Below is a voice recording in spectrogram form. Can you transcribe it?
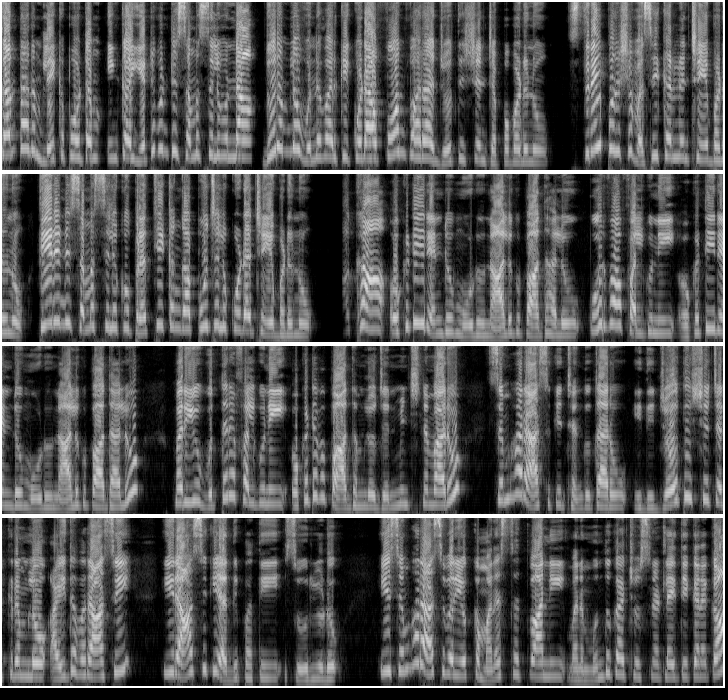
సంతానం లేకపోవటం ఇంకా ఎటువంటి సమస్యలు ఉన్నా దూరంలో ఉన్నవారికి కూడా ఫోన్ ద్వారా జ్యోతిష్యం చెప్పబడును. స్త్రీ పురుష వశీకరణం చేయబడును. తీరని సమస్యలకు ప్రత్యేకంగా పూజలు కూడా చేయబడును. అఖ ఒకటి రెండు మూడు నాలుగు పాదాలు పూర్వ ఫల్గుని ఒకటి రెండు మూడు నాలుగు పాదాలు మరియు ఉత్తర ఫల్గుని ఒకటవ పాదంలో జన్మించిన వారు సింహరాశికి చెందుతారు. ఇది జ్యోతిష్య చక్రంలో ఐదవ రాశి. ఈ రాశికి అధిపతి సూర్యుడు. ఈ సింహరాశి వారి యొక్క మనస్తత్వాన్ని మనం ముందుగా చూసినట్లయితే కనుక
